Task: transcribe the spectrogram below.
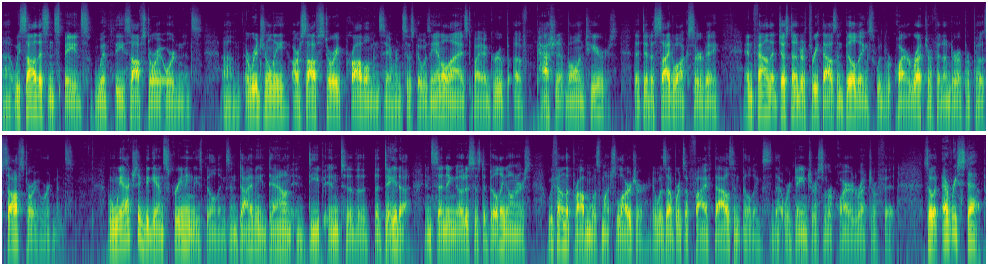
Uh, we saw this in spades with the soft story ordinance. Um, originally, our soft story problem in San Francisco was analyzed by a group of passionate volunteers that did a sidewalk survey and found that just under 3,000 buildings would require retrofit under a proposed soft story ordinance. When we actually began screening these buildings and diving down and deep into the, the data and sending notices to building owners, we found the problem was much larger. It was upwards of 5,000 buildings that were dangerous and required retrofit. So at every step,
